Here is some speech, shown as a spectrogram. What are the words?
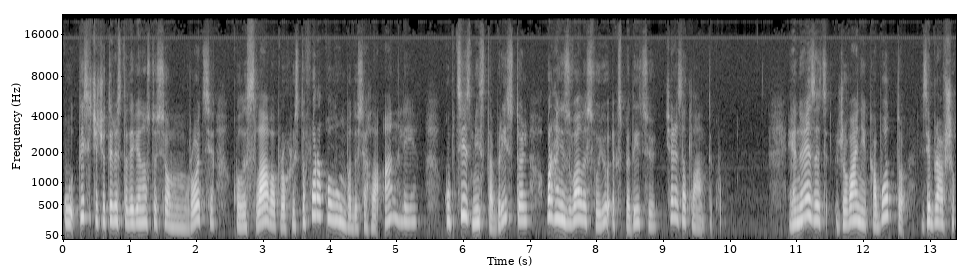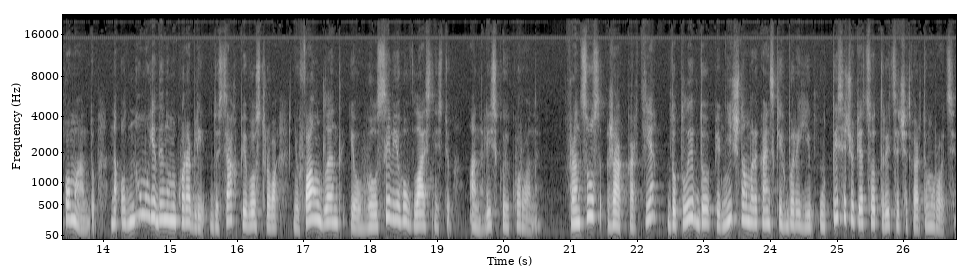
У 1497 році, коли слава про Христофора Колумба досягла Англії, купці з міста Брістоль організували свою експедицію через Атлантику. Генуезець Джованні Каботто, зібравши команду, на одному єдиному кораблі досяг півострова Ньюфаундленд і оголосив його власністю англійської корони. Француз Жак Карт'є доплив до північноамериканських берегів у 1534 році.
